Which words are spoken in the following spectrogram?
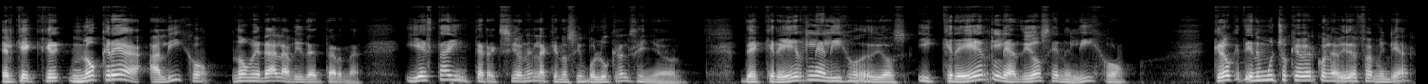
El que no crea al Hijo no verá la vida eterna. Y esta interacción en la que nos involucra el Señor, de creerle al Hijo de Dios y creerle a Dios en el Hijo, creo que tiene mucho que ver con la vida familiar.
